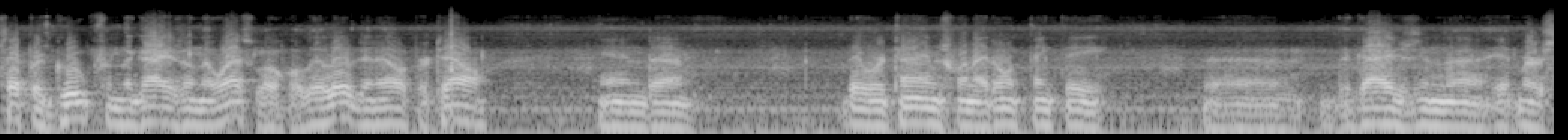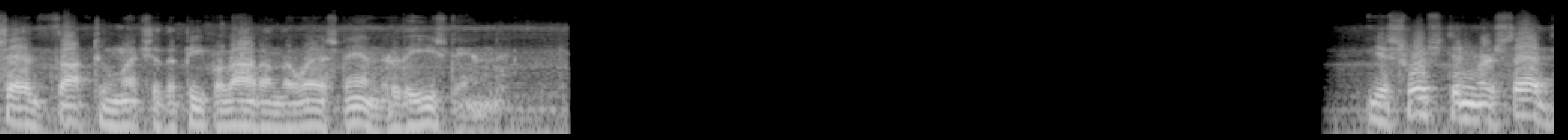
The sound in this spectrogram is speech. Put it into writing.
separate group from the guys on the West Local. They lived in El Portal, and uh, there were times when I don't think they, uh, the guys in the, at Merced thought too much of the people out on the West End or the East End. You switched in Merced. Uh,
